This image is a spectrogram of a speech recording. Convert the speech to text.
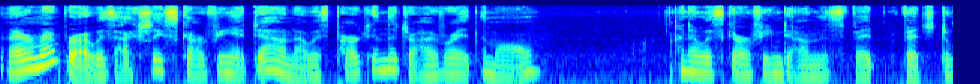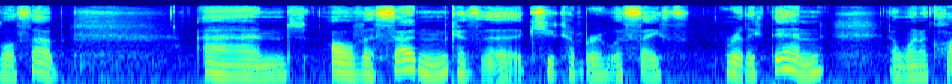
And I remember I was actually scarfing it down. I was parked in the driveway at the mall and I was scarfing down this ve- vegetable sub. And all of a sudden, because the cucumber was size really thin, it went ac-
